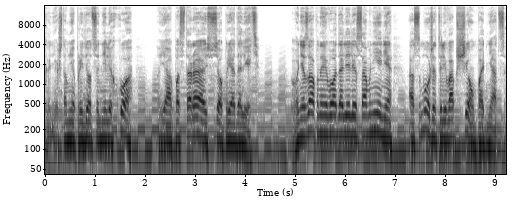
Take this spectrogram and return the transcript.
Конечно, мне придется нелегко, но я постараюсь все преодолеть. Внезапно его одолели сомнения, а сможет ли вообще он подняться.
